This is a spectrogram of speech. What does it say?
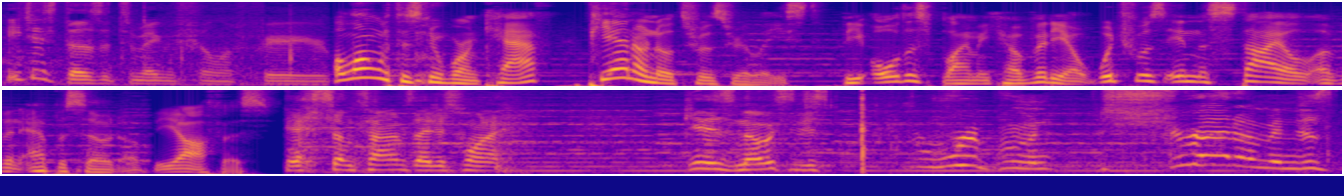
he just does it to make me feel inferior. Along with his newborn calf, Piano Notes was released, the oldest Blimey Cow video, which was in the style of an episode of The Office. Yeah, sometimes I just want to get his notes and just rip them and shred them and just.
